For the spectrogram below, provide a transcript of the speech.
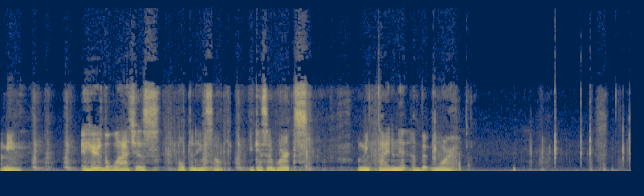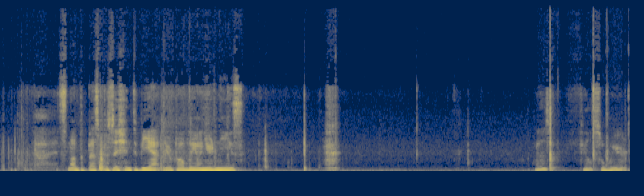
I mean, I hear the latch is opening, so I guess it works. Let me tighten it a bit more. It's not the best position to be at. You're probably on your knees. Why does it feel so weird?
